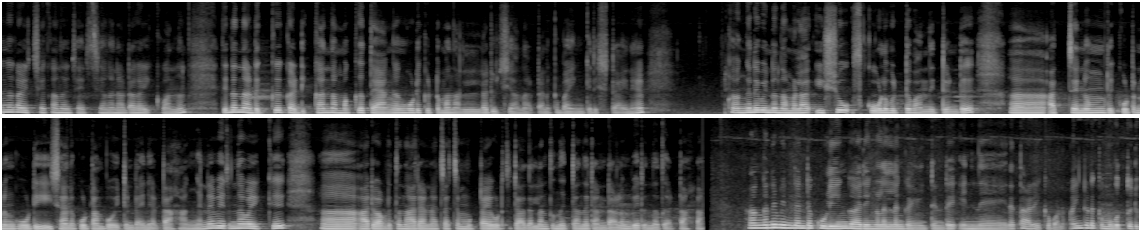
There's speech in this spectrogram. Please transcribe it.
അങ്ങ് കഴിച്ചേക്കാമെന്ന് വിചാരിച്ച് അങ്ങനെ അട കഴിക്കുവാന്ന്. ഇതിന്റെ നടുക്ക് കടിക്കാൻ നമുക്ക് തേങ്ങയും കൂടി കിട്ടുമ്പോൾ നല്ല രുചിയാണ് കേട്ടോ എനിക്ക് ഭയങ്കര ഇഷ്ടമായിനെ അങ്ങനെ പിന്നെ നമ്മൾ ഇഷു സ്കൂൾ വിട്ട് വന്നിട്ടുണ്ട്. അച്ഛനും റിക്കൂട്ടനും കൂടി ഈശാനെ കൂട്ടാൻ പോയിട്ടുണ്ടായിന് കേട്ടോ. അങ്ങനെ വരുന്ന വഴിക്ക് ആരോ അവിടുത്തെ നാരായണ ചാച്ചൻ മുട്ടായി കൊടുത്തിട്ട് അതെല്ലാം തിന്നിട്ടാണ് രണ്ടാളും വരുന്നത് കേട്ടോ. അങ്ങനെ പിന്നെ എന്റെ കുളിയും കാര്യങ്ങളെല്ലാം കഴിഞ്ഞിട്ടുണ്ട്. ഇനി നേരെ താഴേക്ക് പോകണം അതിന്റെ ഇടയ്ക്ക് മുഖത്തൊരു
